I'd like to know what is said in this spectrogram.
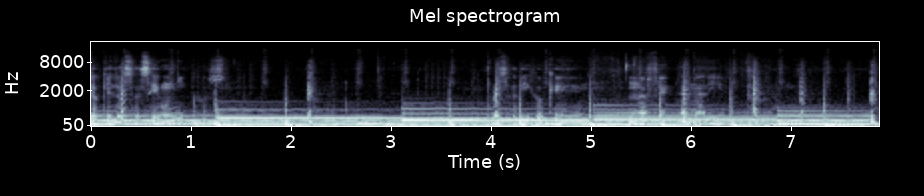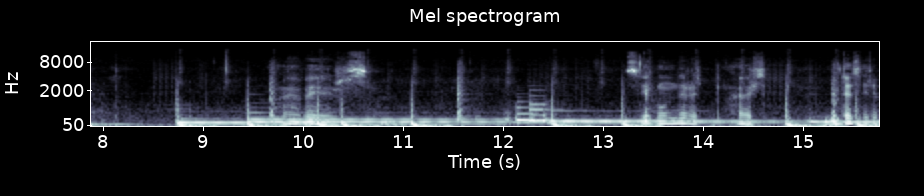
lo que los hace únicos. Por eso digo que no afecta a nadie. A ver. Segunda, a ver, tercera,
